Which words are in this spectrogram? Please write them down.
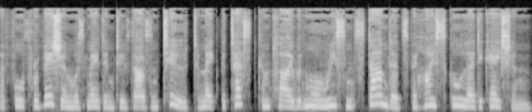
A fourth revision was made in 2002 to make the test comply with more recent standards for high school education.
